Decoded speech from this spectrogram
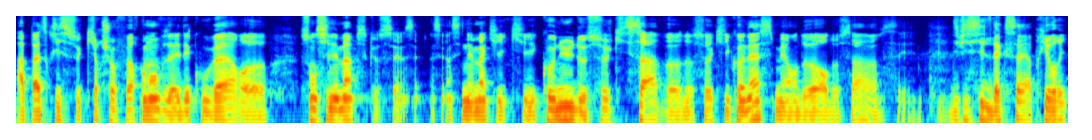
à Patrice Kirchhofer? Comment vous avez découvert son cinéma? Parce que c'est un cinéma qui, qui, est connu de ceux qui savent, de ceux qui connaissent, mais en dehors de ça, c'est difficile d'accès a priori.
